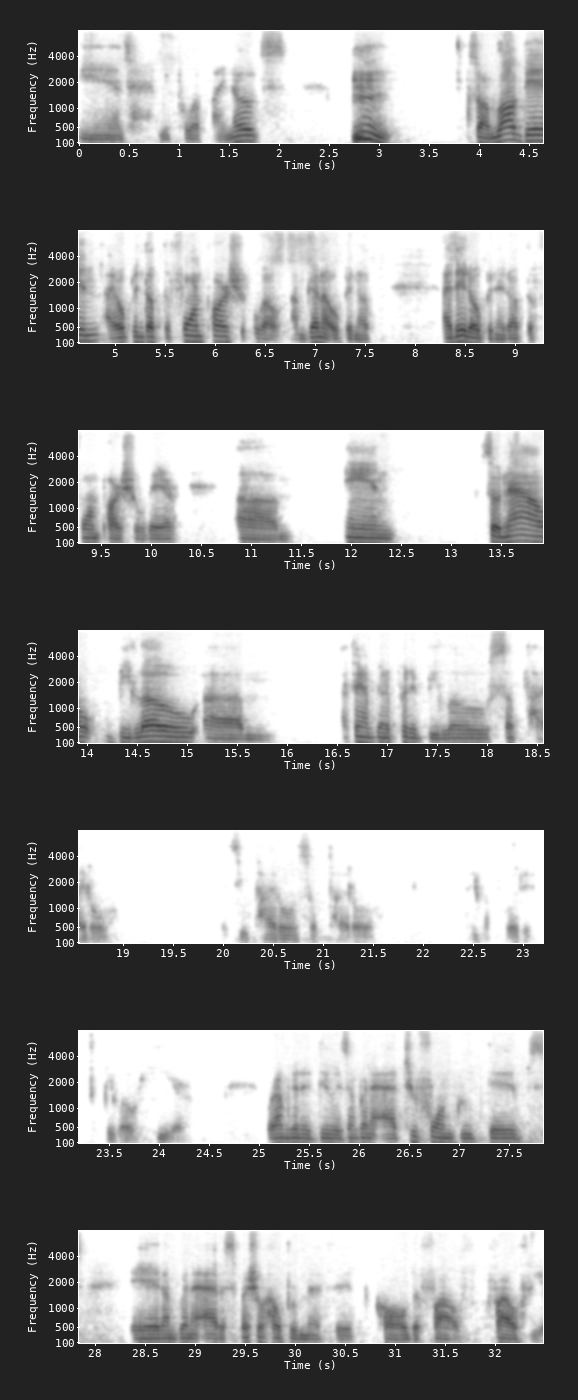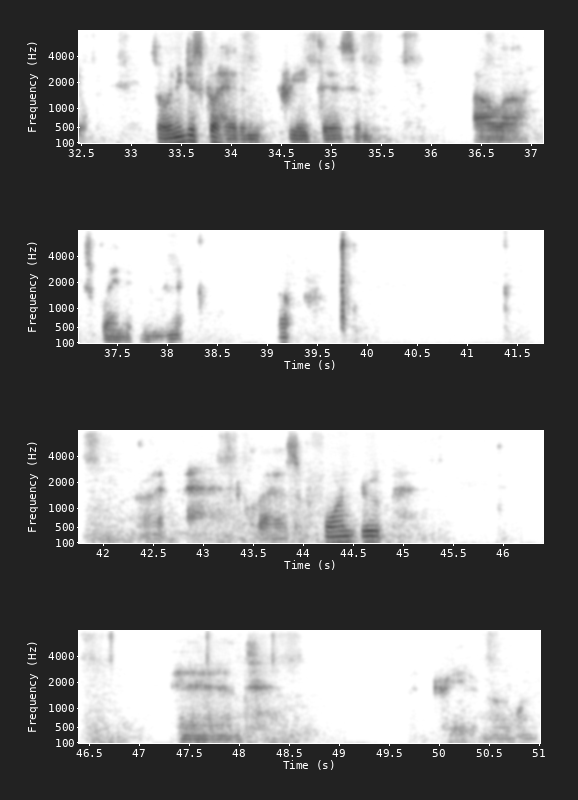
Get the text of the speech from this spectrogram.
And let me pull up my notes. so I'm logged in. I opened up the form partial. Well, I'm going to open up. I did open it up, the form partial there. Um, and so now below, um, I think I'm going to put it below subtitle. Let's see, title, subtitle. Below here. What I'm going to do is I'm going to add two form group divs, and I'm going to add a special helper method called the file, file field. So let me just go ahead and create this, and I'll uh, explain it in a minute. Alright class form group and create another one.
